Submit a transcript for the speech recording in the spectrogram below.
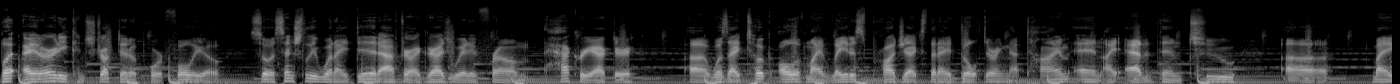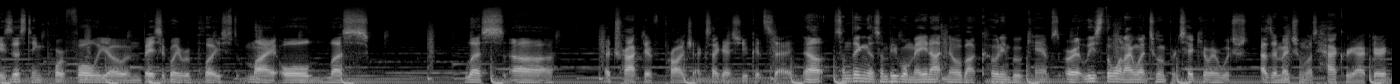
but I had already constructed a portfolio. So essentially, what I did after I graduated from Hack Reactor uh, was I took all of my latest projects that I had built during that time and I added them to uh, my existing portfolio and basically replaced my old, less less uh, attractive projects, I guess you could say. Now, something that some people may not know about coding boot camps, or at least the one I went to in particular, which, as I mentioned, was Hack Reactor,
